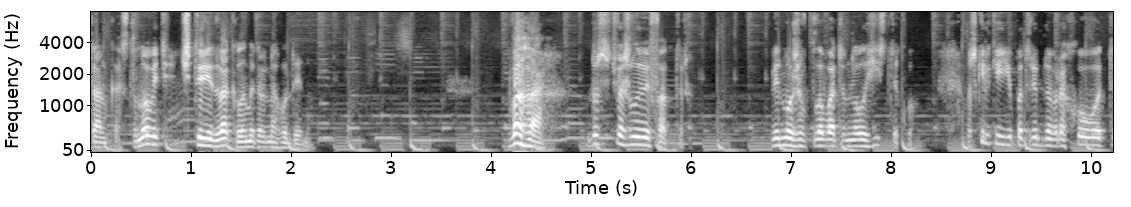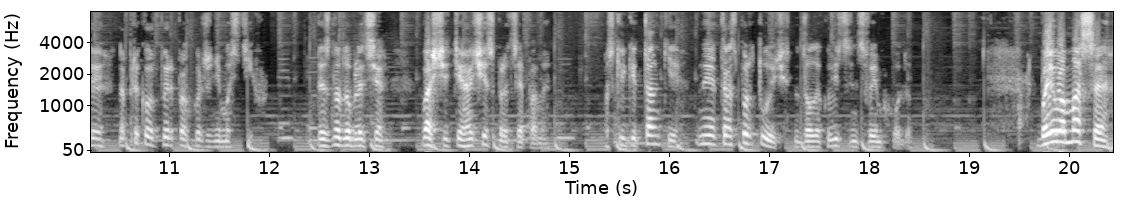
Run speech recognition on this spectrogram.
танка становить 4,2 км на годину. Вага досить важливий фактор. Він може впливати на логістику, оскільки її потрібно враховувати, наприклад, при проходженні мостів, де знадобляться важчі тягачі з прицепами, оскільки танки не транспортують на далеку відстань своїм ходом. Бойова маса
